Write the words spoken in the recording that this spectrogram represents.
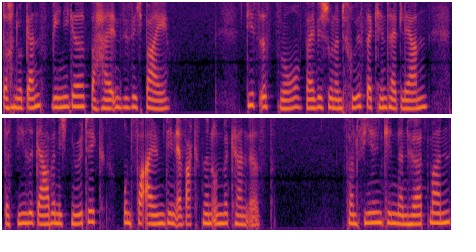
doch nur ganz wenige behalten sie sich bei. Dies ist so, weil wir schon in frühester Kindheit lernen, dass diese Gabe nicht nötig und vor allem den Erwachsenen unbekannt ist. Von vielen Kindern hört man,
